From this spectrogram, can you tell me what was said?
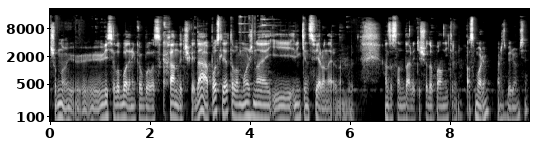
чтобы, ну, весело бодренько было с хандочкой, да, а после этого можно и Линкин Сферу, наверное, будет засандалить еще дополнительно. Посмотрим, разберемся.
